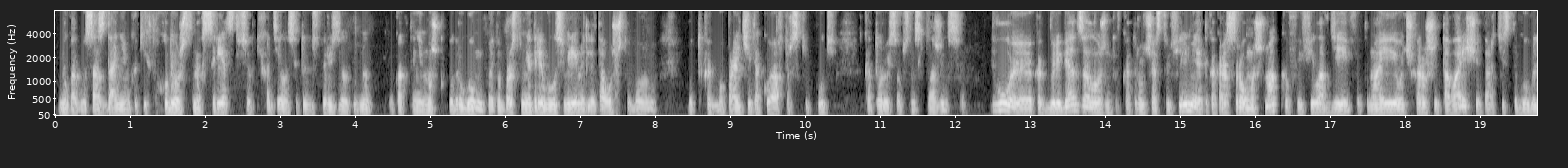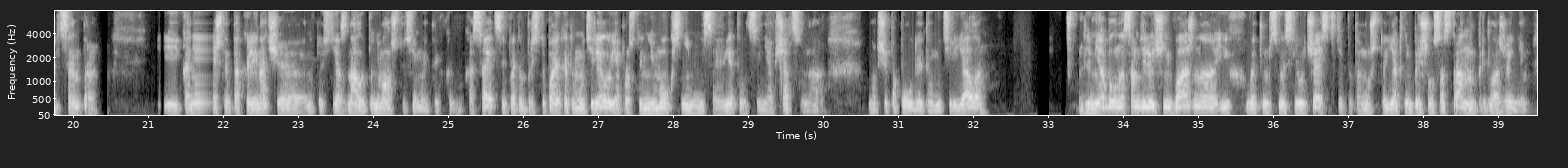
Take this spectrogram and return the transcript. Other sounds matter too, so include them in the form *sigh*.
ну, как бы созданием каких-то художественных средств все-таки хотелось эту историю сделать ну, как-то немножко по-другому. Поэтому просто мне требовалось время для того, чтобы вот как бы пройти такой авторский путь, который, собственно, сложился. Двое как бы ребят-заложников, которые участвуют в фильме, это как раз Рома Шмаков и Фил Авдеев. Это мои очень хорошие товарищи, это артисты Гоголь-центра. И, конечно, так или иначе, ну, то есть я знал и понимал, что тема эта их как бы касается, и поэтому, приступая к этому материалу, я просто не мог с ними не советоваться и не общаться на, вообще по поводу этого материала. Для меня было, на самом деле, очень важно их в этом смысле участие, потому что я к ним пришел со странным предложением.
